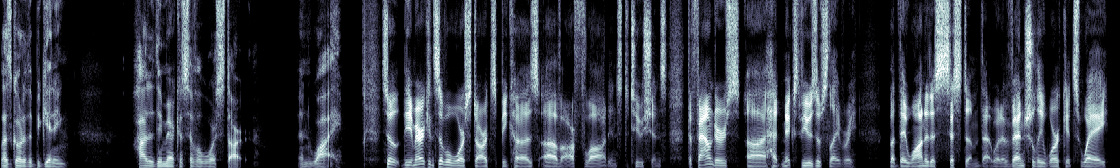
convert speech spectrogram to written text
let's go to the beginning. How did the American Civil War start and why? So the American Civil War starts because of our flawed institutions. The founders uh, had mixed views of slavery, but they wanted a system that would eventually work its way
